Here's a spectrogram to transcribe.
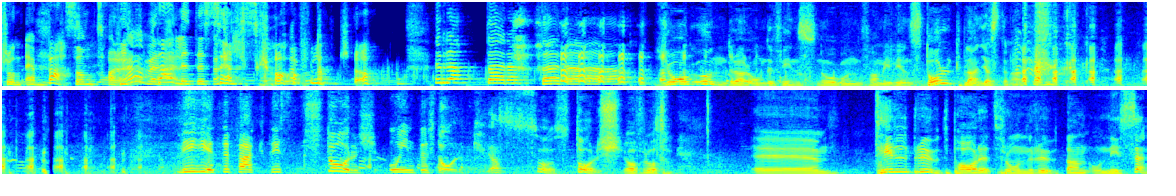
från Ebba. Som tar Hitta över här. lite sällskapliga. Ratta, ratta, ratta. Jag undrar om det finns någon familjen Stork bland gästerna. Vi heter faktiskt Storch och inte Stork. Jaså, Storch? Ja, förlåt. Eh, till brudparet från Rutan och Nisse.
